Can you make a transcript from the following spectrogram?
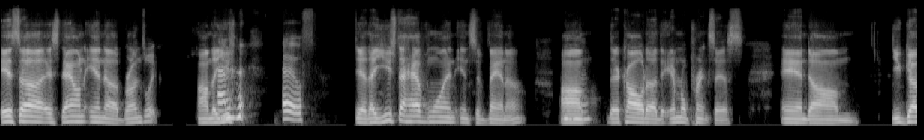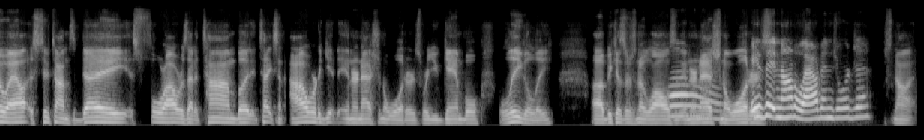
It's uh, it's down in uh Brunswick. Um, they used oh, Yeah, they used to have one in Savannah. Um, they're called uh, the Emerald Princess, and um, you go out. It's two times a day. It's four hours at a time, but it takes an hour to get to international waters where you gamble legally, uh, because there's no laws in Oh. international waters. is it not allowed in Georgia? It's not.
